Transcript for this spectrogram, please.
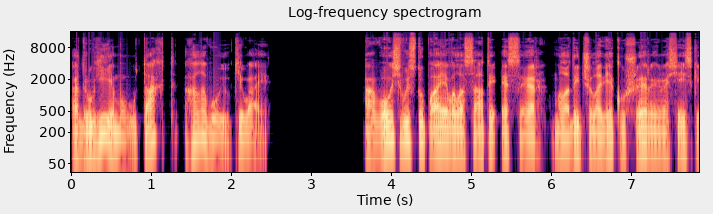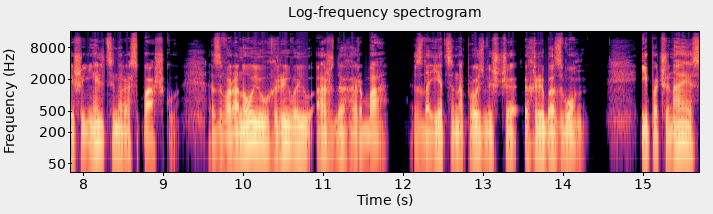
а другі яму ў тахт галавою ківае А вось выступае валасаты ср малады чалавек у шэрай расійскай шынельцы нараспашку з вараною грываю аж да гарба. Здаецца на прозвішча грыбазвон і пачынае з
